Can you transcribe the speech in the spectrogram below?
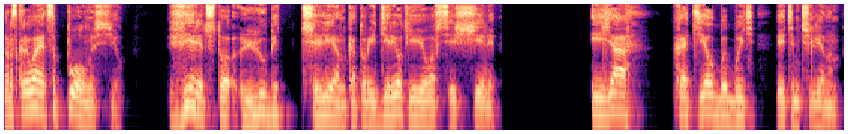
Раскрывается полностью. Верит, что любит член, который дерет ее во все щели. И я хотел бы быть этим членом.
